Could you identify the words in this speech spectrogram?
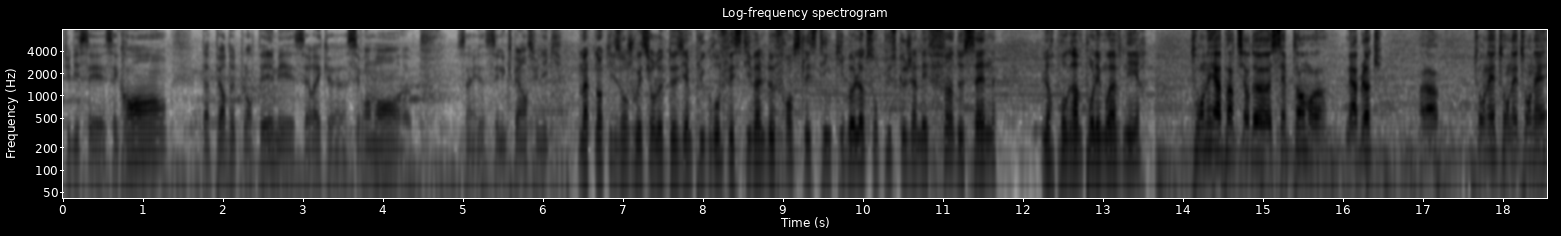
tu dis c'est grand, t'as peur de te planter, mais c'est vrai que c'est vraiment. euh, c'est une expérience unique. Maintenant qu'ils ont joué sur le deuxième plus gros festival de France, les Stinky Bollocks sont plus que jamais fin de scène. Leur programme pour les mois à venir Tourner à partir de septembre, mais à bloc. Voilà, tourner, tourner, tourner.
